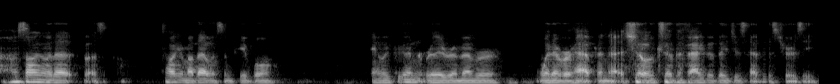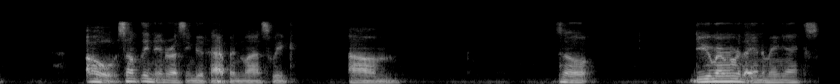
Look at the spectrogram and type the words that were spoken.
I was talking about that. Talking about that with some people, and we couldn't really remember whatever happened in that show except the fact that they just had this jersey. Oh, something interesting did happen last week. Um. So, do you remember the Animaniacs?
